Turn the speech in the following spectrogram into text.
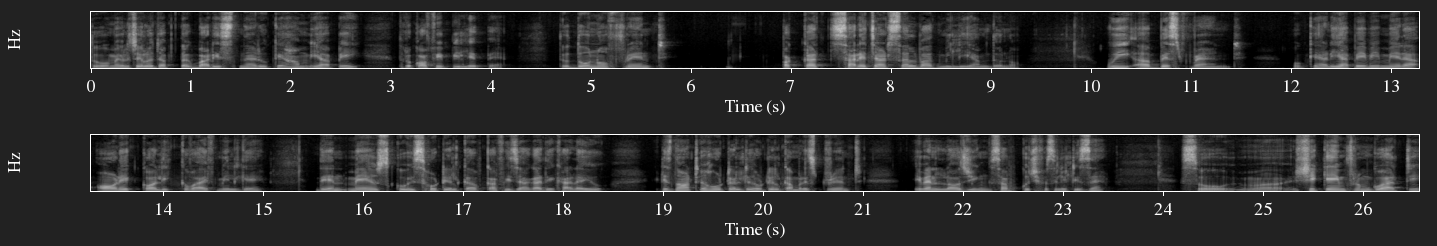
तो मैं बोले, चलो, जब तक बारिश ना रुके, हम यहाँ पे थोड़ा कॉफ़ी पी लेते हैं. तो दोनों फ्रेंड पक्का साढ़े चार साल बाद मिली हम दोनों। We are best friend okay और यहाँ पे भी मेरा और एक कॉलिग का वाइफ मिल गए। देन मैं उसको इस होटल का काफ़ी जगह दिखा रही हूँ। It is not a hotel it hotel cum restaurant even lodging सब कुछ फैसिलिटीज़ हैं। So she came from Guwahati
